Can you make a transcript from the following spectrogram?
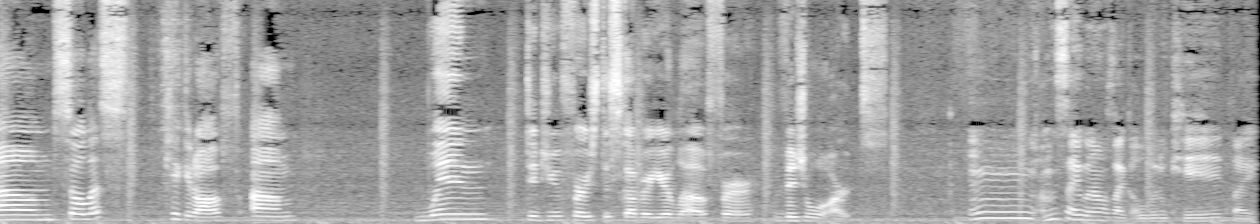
Um, so let's kick it off. Um, when did you first discover your love for visual arts? Mm, I'm gonna say when I was like a little kid, like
